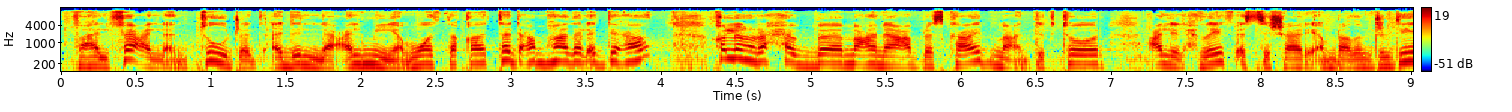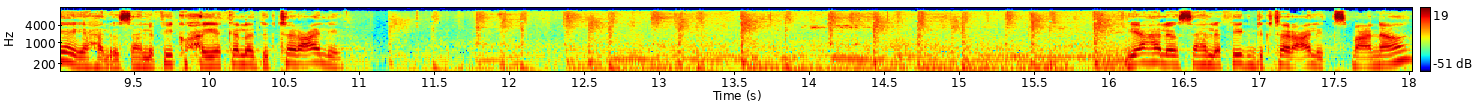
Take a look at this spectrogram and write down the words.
فهل فعلا توجد أدلة علمية موثقة تدعم هذا الادعاء؟ خلونا نرحب معنا عبر سكايب مع الدكتور علي الحضيف استشاري أمراض الجلدية. يا هلا وسهلا فيك وحياك الله دكتور علي. يا هلا وسهلا فيك دكتور علي تسمعنا؟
